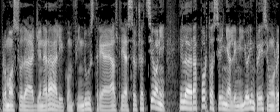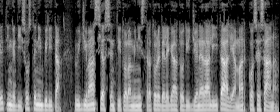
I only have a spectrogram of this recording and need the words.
Promosso da Generali, Confindustria e altre associazioni, il rapporto assegna alle migliori imprese un rating di sostenibilità. Luigi Massi ha sentito l'amministratore delegato di Generali Italia, Marco Sesana.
